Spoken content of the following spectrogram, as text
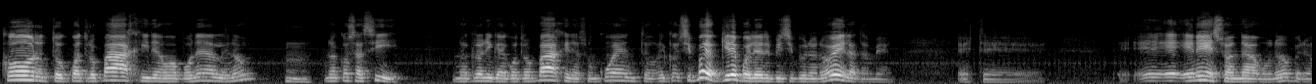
corto, cuatro páginas, vamos a ponerle, ¿no? Mm. Una cosa así. Una crónica de cuatro páginas, un cuento. El si puede, quiere, puede leer el principio de una novela también. Este, e- e- en eso andamos, ¿no? Pero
